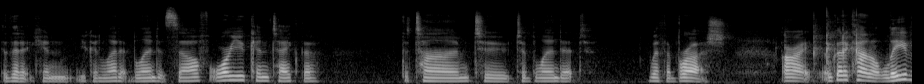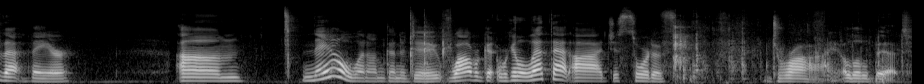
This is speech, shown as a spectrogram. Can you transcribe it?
that it can you can let it blend itself or you can take the the time to to blend it with a brush. All right, I'm going to kind of leave that there. Um, now what I'm going to do, while we're, go we're going to let that eye just sort of dry a little bit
